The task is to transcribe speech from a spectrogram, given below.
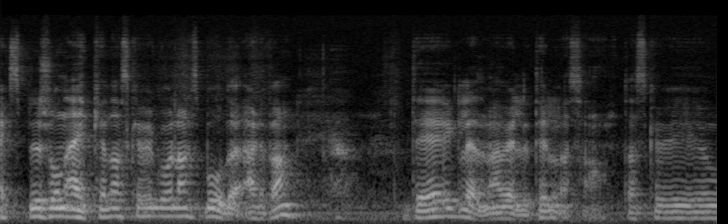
Ekspedisjon Eike. Da skal vi gå langs Bodøelva. Det gleder jeg meg veldig til. altså. Da skal vi jo,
